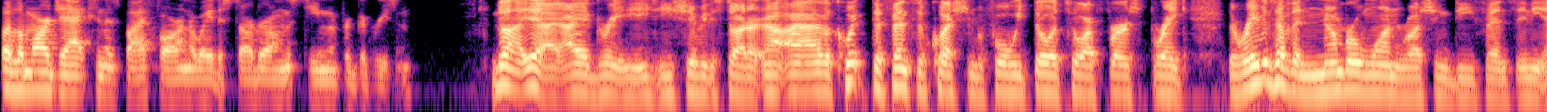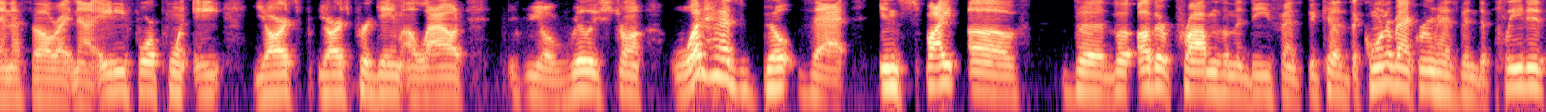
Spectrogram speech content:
but Lamar Jackson is by far and away the starter on this team, and for good reason. No, yeah, I agree. He, he should be the starter. Now, I have a quick defensive question before we throw it to our first break. The Ravens have the number one rushing defense in the NFL right now, 84.8 yards yards per game allowed. You know, really strong. What has built that in spite of the the other problems on the defense because the cornerback room has been depleted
